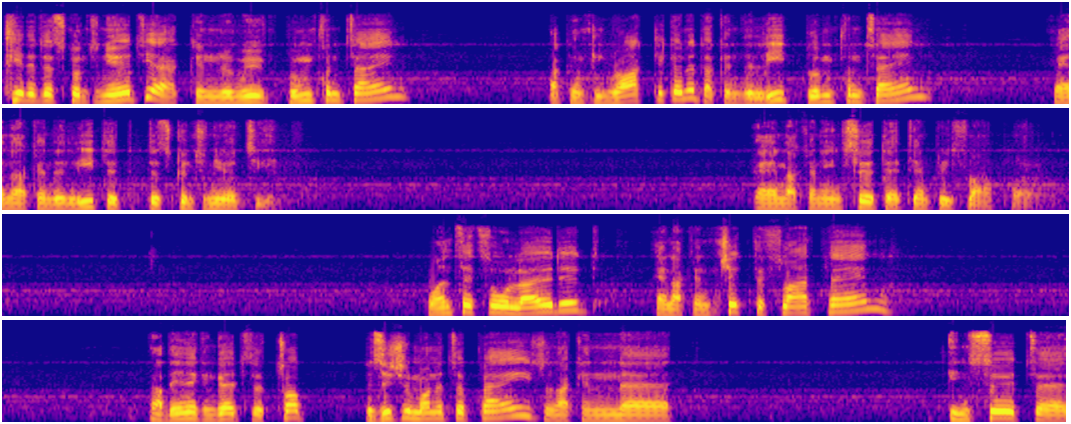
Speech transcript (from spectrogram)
clear the discontinuity, I can remove Bloemfontein, I can right click on it, I can delete Bloemfontein, and I can delete the discontinuity. And I can insert that temporary flight plan. Once it's all loaded, and I can check the flight plan, now then I can go to the top position monitor page and I can uh, insert uh,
